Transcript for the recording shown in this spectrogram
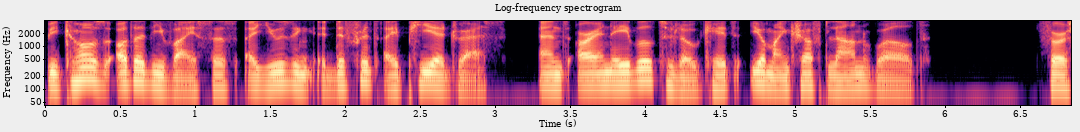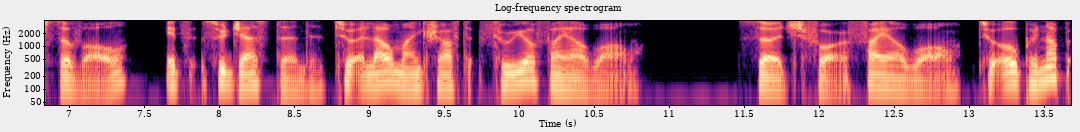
because other devices are using a different IP address and are unable to locate your Minecraft LAN world. First of all, it's suggested to allow Minecraft through your firewall. Search for Firewall to open up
